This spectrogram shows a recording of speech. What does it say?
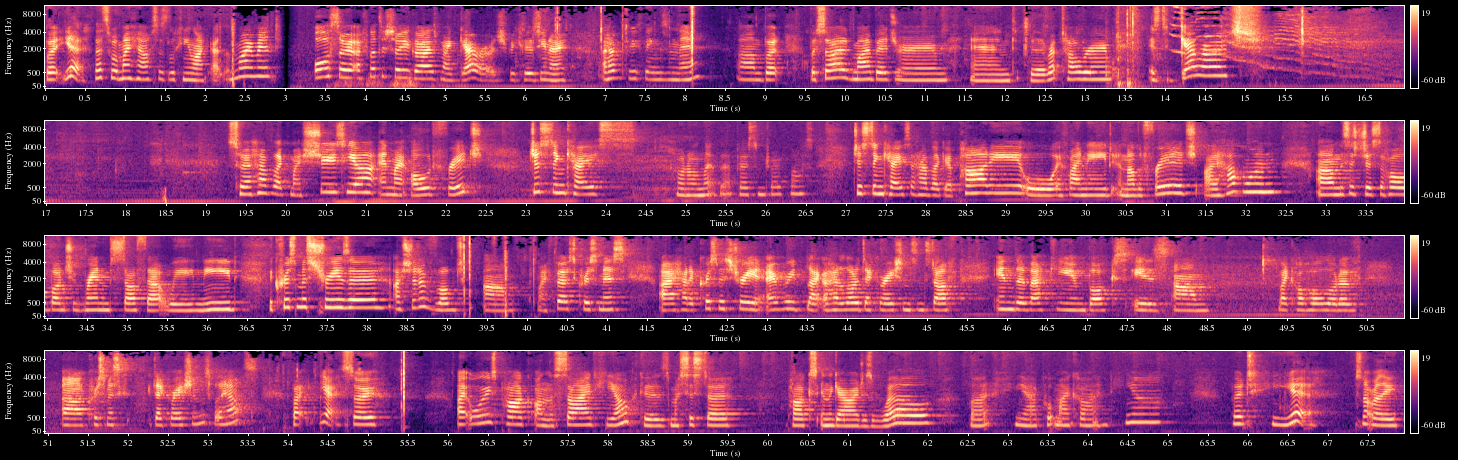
but yeah, that's what my house is looking like at the moment. Also, I forgot to show you guys my garage because, you know, I have a few things in there. Um, but beside my bedroom and the reptile room is the garage. So I have like my shoes here and my old fridge just in case, hold on, let that person drive past just in case I have like a party or if I need another fridge, I have one. Um, this is just a whole bunch of random stuff that we need. The Christmas tree is there. I should have vlogged um, my first Christmas. I had a Christmas tree and every, like I had a lot of decorations and stuff. In the vacuum box is um, like a whole lot of uh, Christmas decorations for the house. But yeah, so I always park on the side here because my sister parks in the garage as well. But yeah, I put my car in here. But yeah, it's not really,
